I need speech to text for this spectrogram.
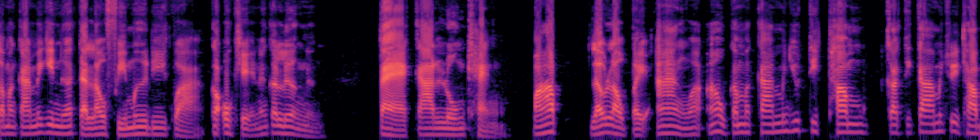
กรรมการไม่กินเนื้อ แต่เราฝีมือดีกว่า ก็โอเค นั่นก็เรื่องหนึ่ง แต่การลงแข่งปั๊บแล้วเราไปอ้างว่า เอ้ากรรมการไม่ยุติธรรมกติกาไม่ยุติธรรม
